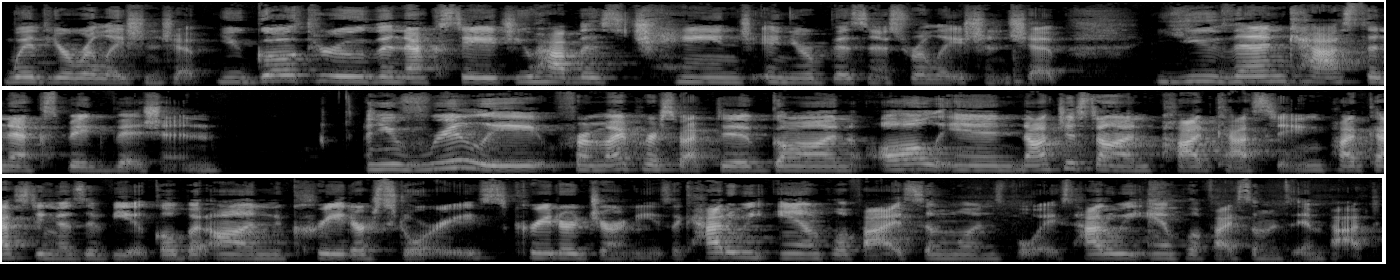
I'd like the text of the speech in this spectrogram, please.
with your relationship. You go through the next stage. You have this change in your business relationship. You then cast the next big vision and you've really from my perspective gone all in not just on podcasting podcasting as a vehicle but on creator stories creator journeys like how do we amplify someone's voice how do we amplify someone's impact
